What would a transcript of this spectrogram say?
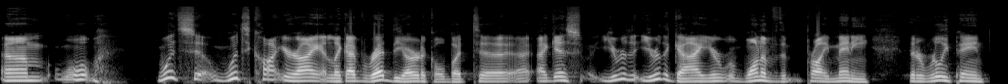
um, well What's uh, what's caught your eye? Like I've read the article, but uh, I guess you're the you're the guy. You're one of the probably many that are really paying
